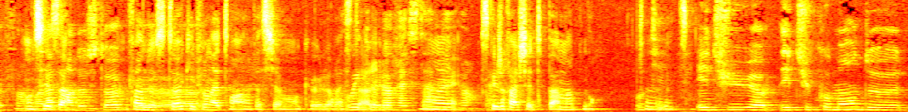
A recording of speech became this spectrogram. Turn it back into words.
enfin, on voilà, ça. fin de stock. Fin de stock et puis on attend impatiemment que le reste oui, arrive. Que le reste arrive. parce que je rachète pas maintenant. Et tu, euh, et tu commandes,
